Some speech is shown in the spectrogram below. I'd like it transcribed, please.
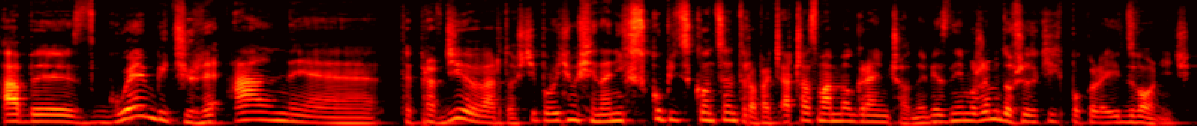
Aby zgłębić realne, te prawdziwe wartości, powinniśmy się na nich skupić, skoncentrować, a czas mamy ograniczony, więc nie możemy do wszystkich po kolei dzwonić,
